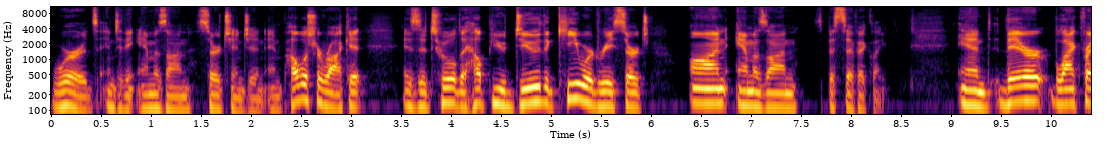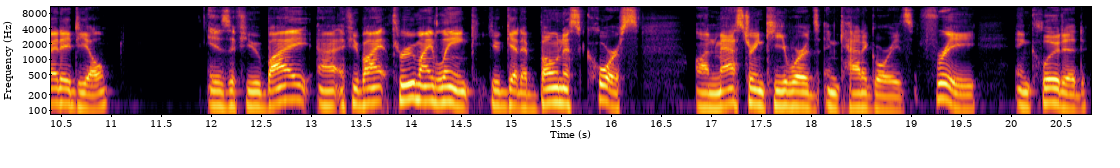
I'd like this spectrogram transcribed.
words into the Amazon search engine. And Publisher Rocket is a tool to help you do the keyword research on Amazon specifically. And their Black Friday deal is if you buy uh, if you buy it through my link, you get a bonus course on mastering keywords and categories free included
